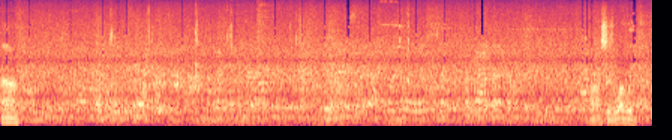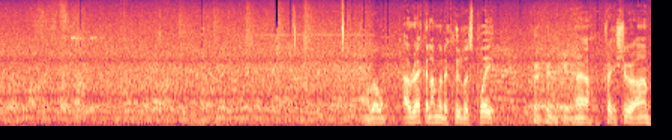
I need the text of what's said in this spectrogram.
Oh. Oh, this is lovely. Well, I reckon I'm going to clear this plate. yeah, pretty sure I am.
